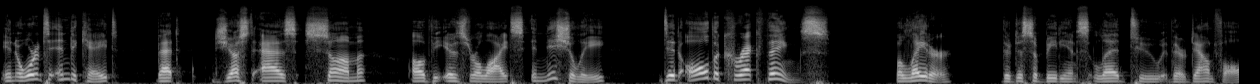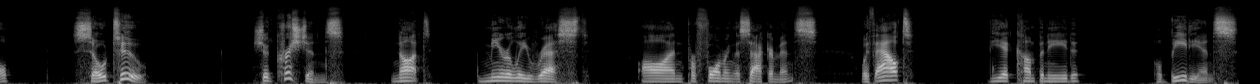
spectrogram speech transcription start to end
in order to indicate that just as some of the Israelites initially did all the correct things, but later their disobedience led to their downfall, so too should Christians not merely rest on performing the sacraments without the accompanied obedience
